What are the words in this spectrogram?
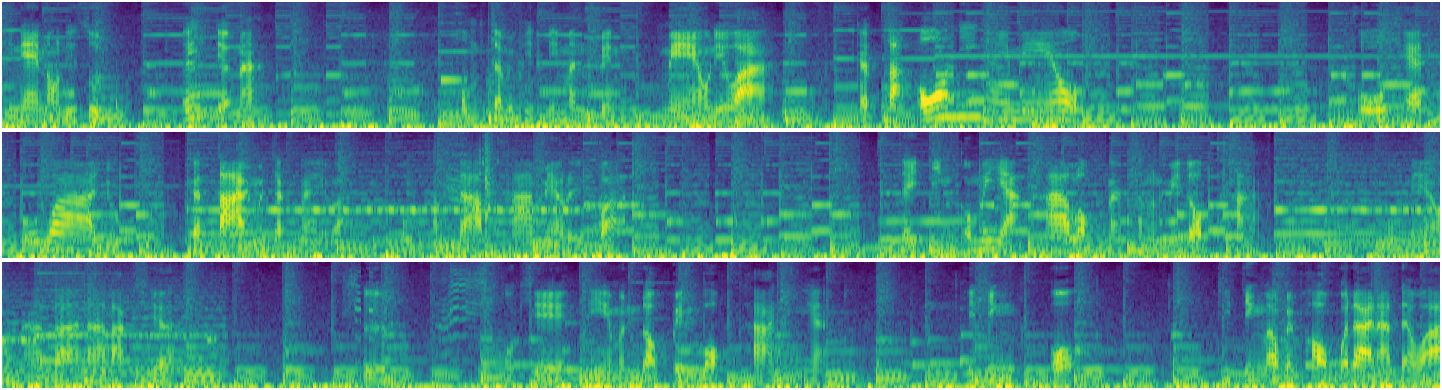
ที่แน่นอนที่สุด เอ๊ะเดี๋ยวนะ ผมจะไม่ผิดนี่มันเป็นแมวนี่ว่ากระต่ายอ๋อนี่ไงแมวโคแคทก็ว่าอยู่กระต่ายมาจากไหนวะ ผมทำดาบฆ่าแมวเลยดีกว่าแต่จริงก็ไม่อยากฆ่าหรอกนะ ถ้ามันไม่ดอปฐานโอ้แมวหน้าตาน่ารักเชียวเออโอเค นี่มันดอปเป็นบล็อกฐานอย่างเงี้ยที่จริงโอ้ ที่จริงเราไปเผาก็ได้นะ แต่ว่า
